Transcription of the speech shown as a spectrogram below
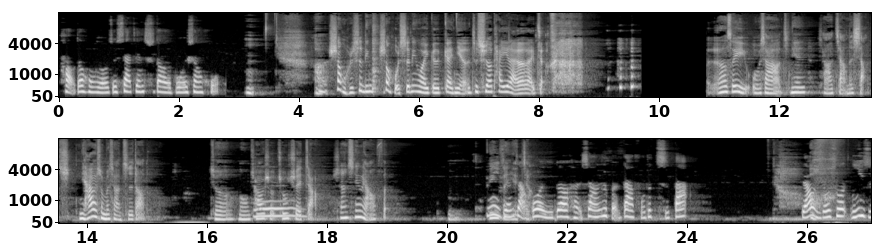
好的红油就夏天吃到也不会上火。嗯，啊，上火是另上火是另外一个概念，这需要太医来了来讲。然后，所以我想今天想要讲的小吃，你还有什么想知道的？就龙抄手中水饺、山心凉粉。嗯，你以前讲过一个很像日本大福的糍粑。然后你就说，你一直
